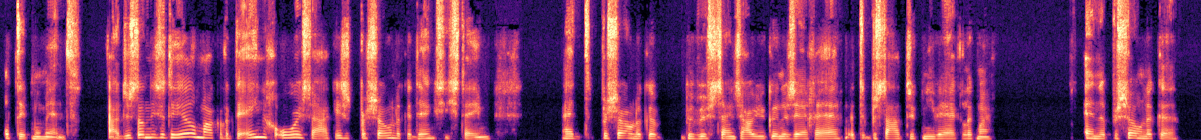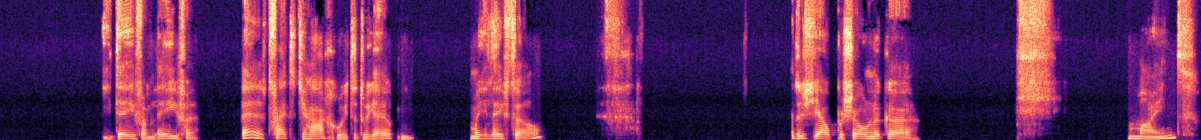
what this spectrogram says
op dit moment. Nou, dus dan is het heel makkelijk. De enige oorzaak is het persoonlijke denksysteem. Het persoonlijke bewustzijn zou je kunnen zeggen. Hè? Het bestaat natuurlijk niet werkelijk, maar. En het persoonlijke idee van leven. Hè? Het feit dat je haar groeit, dat doe jij ook niet. Maar je leeft wel. Dus jouw persoonlijke mind.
